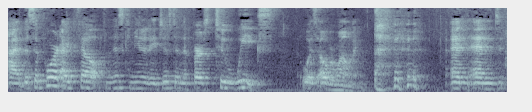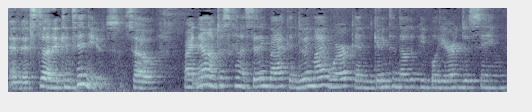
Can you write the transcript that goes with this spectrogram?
Uh, the support I felt from this community just in the first two weeks was overwhelming, and and and it's still and it continues. So right now I'm just kind of sitting back and doing my work and getting to know the people here and just seeing,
